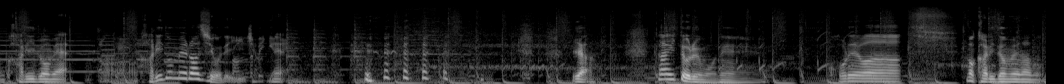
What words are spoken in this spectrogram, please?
うん、仮止め。仮止めラジオでいいじゃんね。いやタイトルもねこれはまあ仮止めなので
